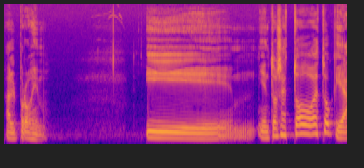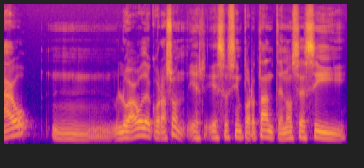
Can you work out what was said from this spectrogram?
al prójimo. Y entonces todo esto que hago, mm, lo hago de corazón. Y es- y eso es importante. No sé si,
